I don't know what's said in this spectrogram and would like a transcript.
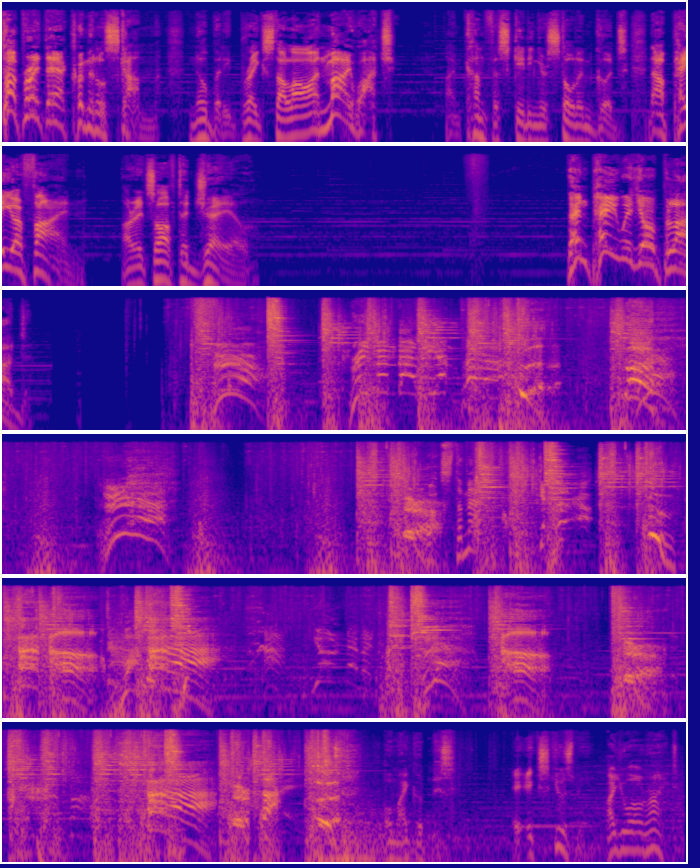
Stop right there, criminal scum! Nobody breaks the law on my watch! I'm confiscating your stolen goods. Now pay your fine, or it's off to jail. Then pay with your blood! Remember the Emperor! What's the matter? Get... Oh my goodness. E- excuse me, are you all right?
